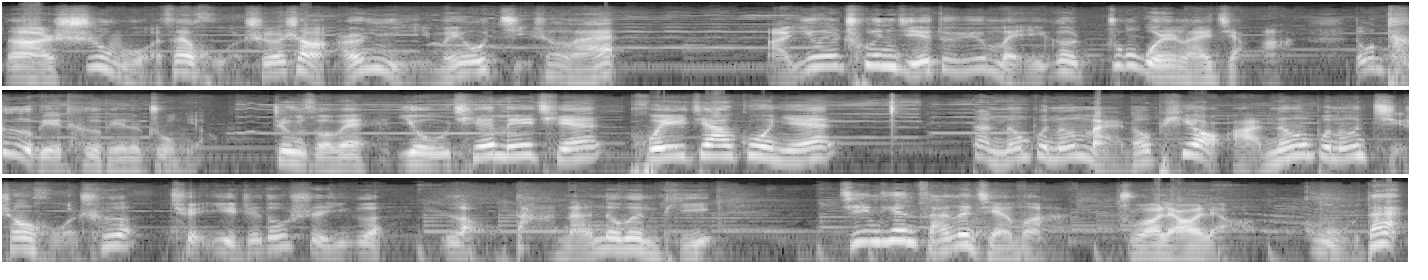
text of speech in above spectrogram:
啊，是我在火车上，而你没有挤上来，啊，因为春节对于每一个中国人来讲啊，都特别特别的重要。正所谓有钱没钱回家过年，但能不能买到票啊，能不能挤上火车，却一直都是一个老大难的问题。今天咱的节目啊，主要聊一聊古代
